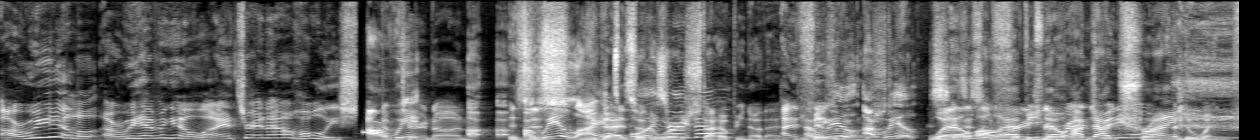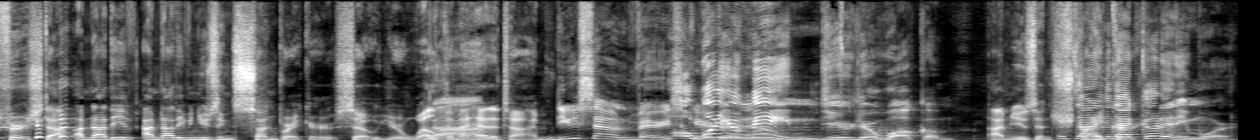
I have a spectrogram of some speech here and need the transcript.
Are we are we having an alliance right now? Holy shit! Are I'm we? turned on. Are, are- Is are we alliance You guys are the worst. right now? I hope you know that. I You think- guys Are we? are the Are worst. we? Well, Is this a I'll have you know, I'm not video? trying to win. First off, I'm not even I'm not even using Sunbreaker, so you're welcome Nah. ahead of time. you sound very Oh, what do you right now. mean? You're you're welcome. I'm using It's Striker. not even that good anymore.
